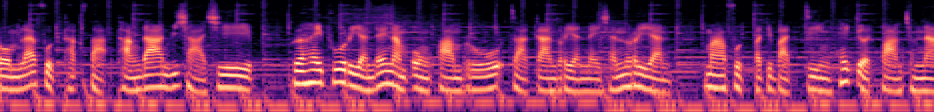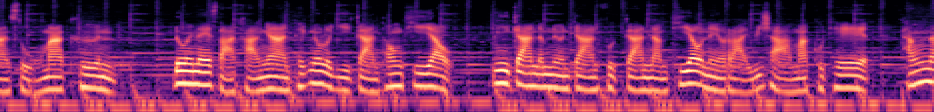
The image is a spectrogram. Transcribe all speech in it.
รมและฝึกทักษะทางด้านวิชาชีพ เพื่อให้ผู้เรียนได้นำองค์ความรู้จากการเรียนในชั้นเรียน มาฝึกปฏิบัติจริงให้เกิดความชำนาญสูงมากขึ้น โดยในสาขางานเทคโนโลยีการท่องเที่ยว มีการดำเนินการฝึกการนำเที่ยวในรายวิชามัคคุเทศ ทั้งใน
